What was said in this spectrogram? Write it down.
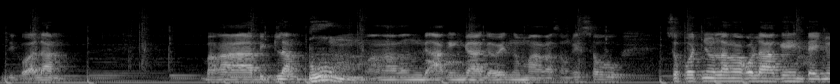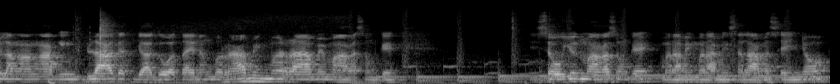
hindi ko alam. Baka biglang boom ang aking gagawin ng mga kasungke. So, support nyo lang ako lagi. Hintayin nyo lang ang aking vlog at gagawa tayo ng maraming maraming mga kasungke. So yun mga kasungke, maraming maraming salamat sa inyo.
